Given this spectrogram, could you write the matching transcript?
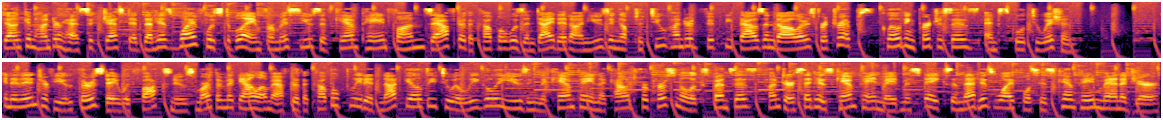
Duncan Hunter has suggested that his wife was to blame for misuse of campaign funds after the couple was indicted on using up to $250,000 for trips, clothing purchases, and school tuition. In an interview Thursday with Fox News Martha MacCallum after the couple pleaded not guilty to illegally using the campaign account for personal expenses, Hunter said his campaign made mistakes and that his wife was his campaign manager.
